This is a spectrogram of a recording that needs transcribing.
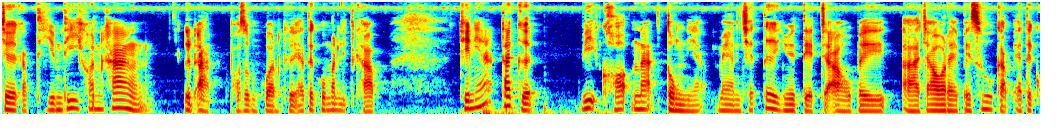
เจอกับทีมที่ค่อนข้างอึดอัด พอสมควรคือแอตเลติโกมาดริดครับ ทีเนี้ยถ้าเกิดวิเคราะห์ณตรงเนี้ยแมนเชสเตอร์ยูไนเต็ดจะเอาไปอาจะเอาอะไรไปสู้กับแอตเลติโก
